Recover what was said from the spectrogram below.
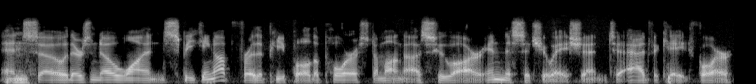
And mm so there's no one speaking up for the people, the poorest among us who are in this situation to advocate for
